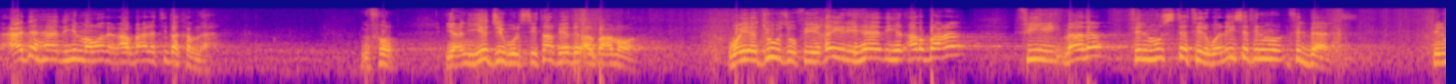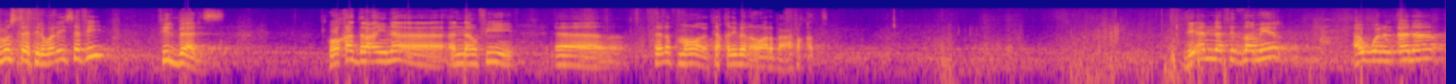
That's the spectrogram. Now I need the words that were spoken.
عدا هذه المواضع الأربعة التي ذكرناها. مفهوم؟ يعني يجب الاستتار في هذه الأربعة مواضع. ويجوز في غير هذه الأربعة في ماذا؟ في المستتر وليس في في البارز. في المستتر وليس في في البارز. وقد رأينا أنه في آه، ثلاث مواضع تقريبا أو أربعة فقط. لأن في الضمير أولا أنا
